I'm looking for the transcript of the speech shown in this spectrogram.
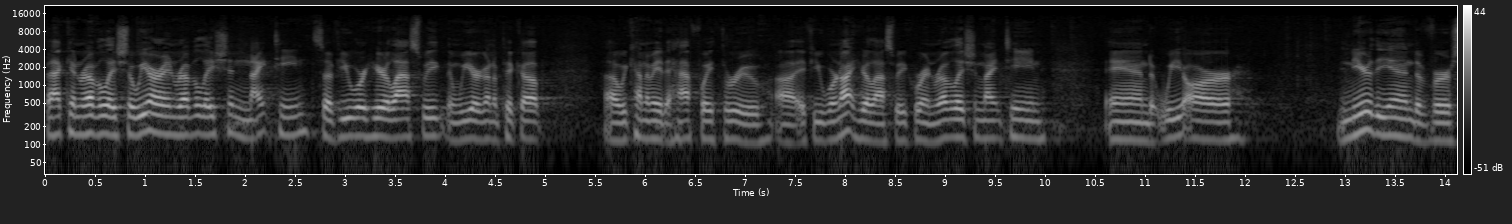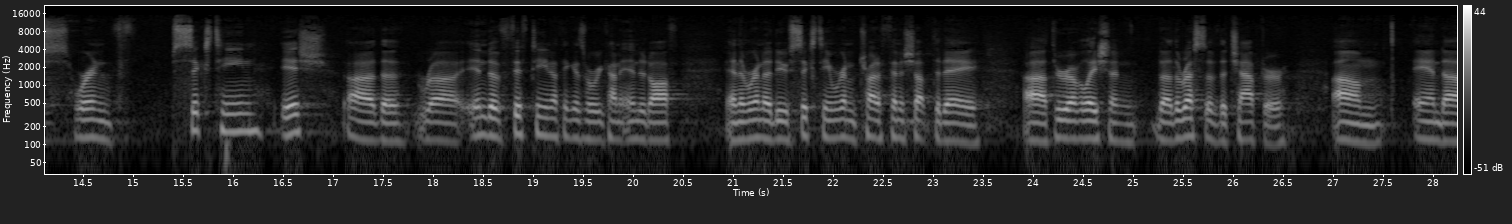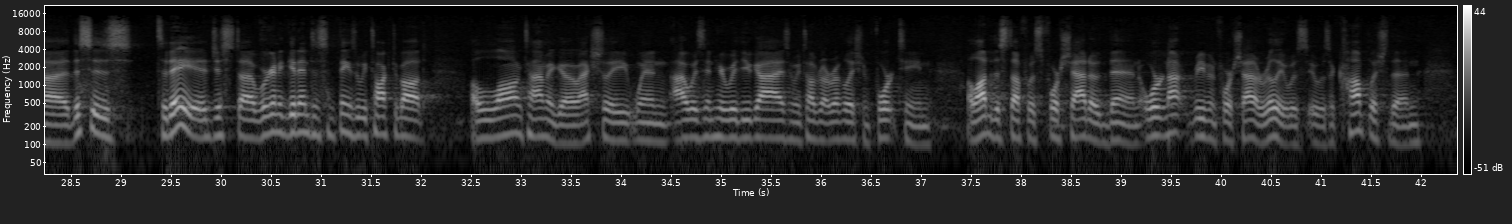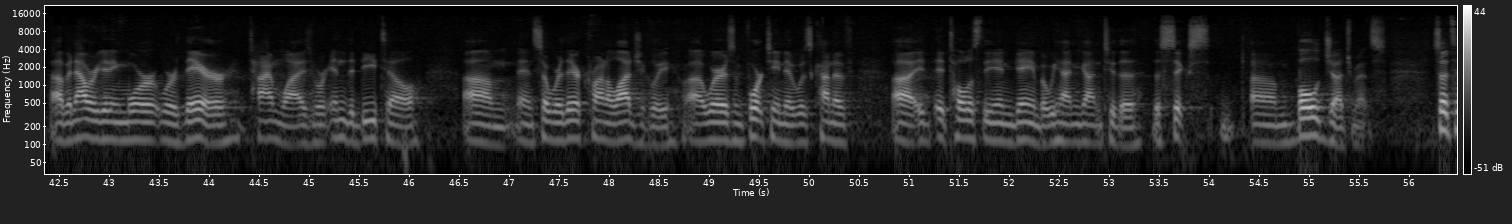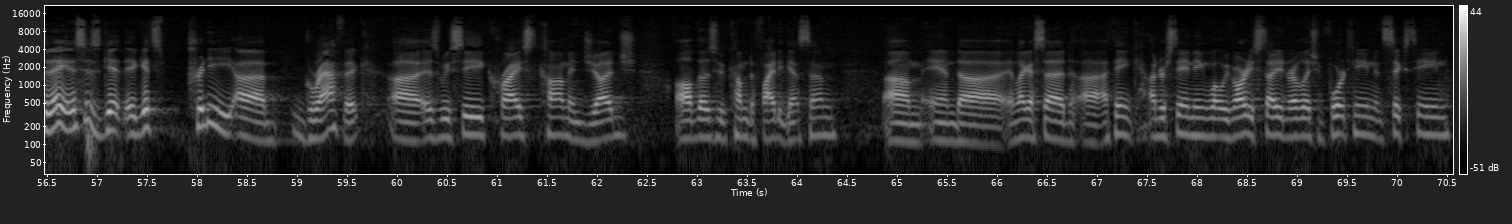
Back in Revelation, so we are in Revelation 19. So if you were here last week, then we are going to pick up. Uh, we kind of made it halfway through. Uh, if you were not here last week, we're in Revelation 19, and we are near the end of verse. We're in 16 ish. Uh, the uh, end of 15, I think, is where we kind of ended off. And then we're going to do 16. We're going to try to finish up today uh, through Revelation, the, the rest of the chapter. Um, and uh, this is today, just uh, we're going to get into some things that we talked about a long time ago. Actually, when I was in here with you guys and we talked about Revelation 14, a lot of this stuff was foreshadowed then, or not even foreshadowed. Really, it was it was accomplished then. Uh, but now we're getting more. We're there time wise. We're in the detail, um, and so we're there chronologically. Uh, whereas in 14, it was kind of uh, it, it, told us the end game, but we hadn't gotten to the the six um, bowl judgments. So today, this is get it gets pretty uh, graphic uh, as we see Christ come and judge all those who come to fight against him. Um, and, uh, and like I said, uh, I think understanding what we've already studied in Revelation 14 and 16,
